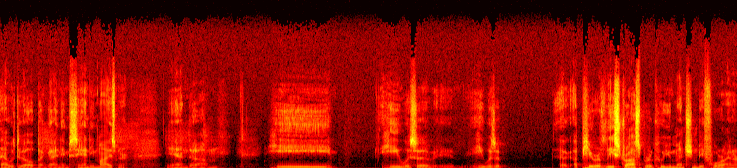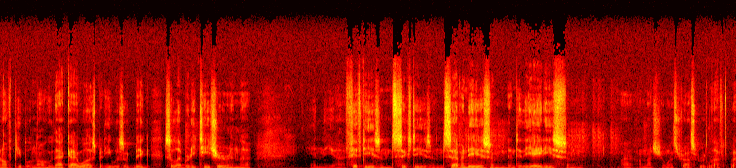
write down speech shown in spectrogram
That was developed by a guy named Sandy Meisner, and um, he he was a he was a a- peer of Lee Strasberg, who you mentioned before. I don't know if people know who that guy was, but he was a big celebrity teacher in the 50s and 60s and 70s and into the 80s. And I, I'm not sure when Strasberg left, but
